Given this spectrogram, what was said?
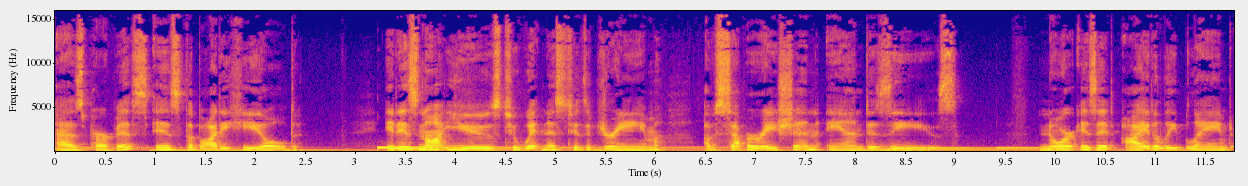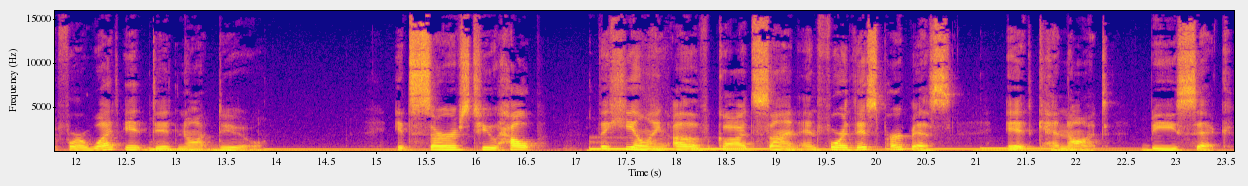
as purpose is the body healed. It is not used to witness to the dream of separation and disease, nor is it idly blamed for what it did not do. It serves to help the healing of God's Son, and for this purpose, it cannot be sick.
